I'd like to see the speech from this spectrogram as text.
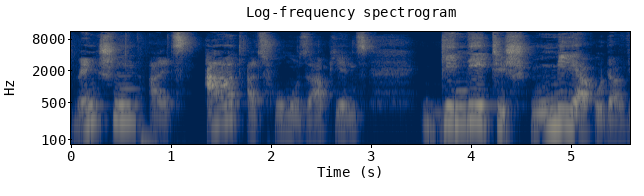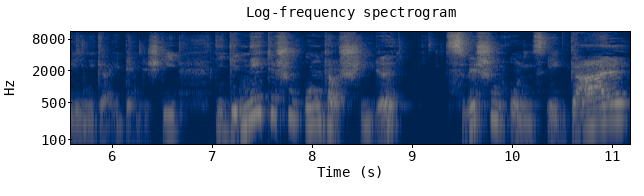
Menschen, als Art, als Homo sapiens genetisch mehr oder weniger identisch. Die, die genetischen Unterschiede zwischen uns, egal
